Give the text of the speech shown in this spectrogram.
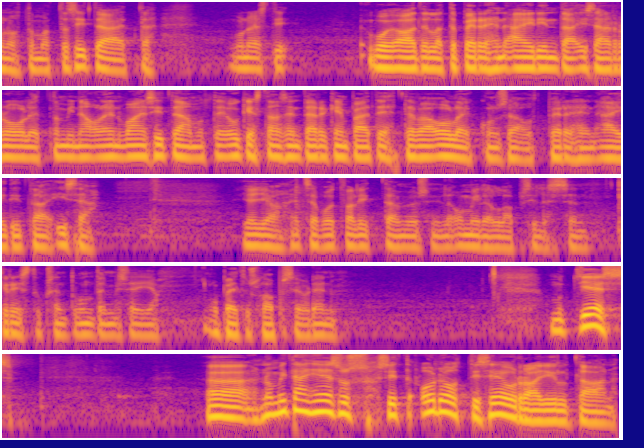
Unohtamatta sitä, että monesti voi ajatella, että perheen äidin tai isän rooli, että no minä olen vain sitä, mutta ei oikeastaan sen tärkeämpää tehtävää ole, kun sä oot perheen äiti tai isä. Ja, ja että sä voit välittää myös niille omille lapsille sen Kristuksen tuntemisen ja opetuslapseuden. Mutta jes, No mitä Jeesus sitten odotti seuraajiltaan?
